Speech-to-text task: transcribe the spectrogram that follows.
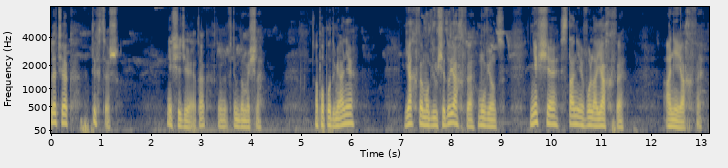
lecz jak Ty chcesz. Niech się dzieje, tak? W tym, w tym domyśle. A po podmianie Jahwe modlił się do Jahwe, mówiąc: Niech się stanie wola Jahwe, a nie Jahwe.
